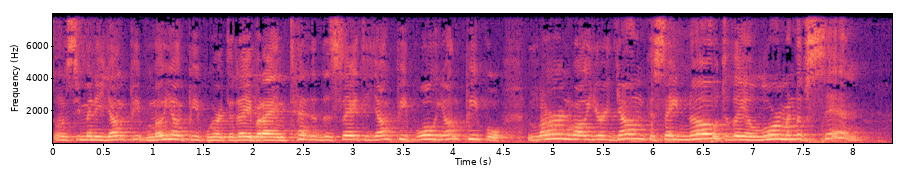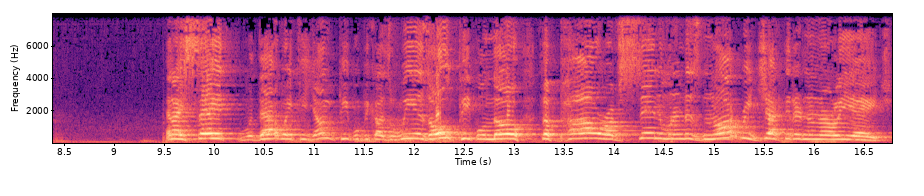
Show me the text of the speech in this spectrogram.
I don't see many young people, no young people here today, but I intended to say to young people, oh, young people, learn while you're young to say no to the allurement of sin. And I say it that way to young people because we as old people know the power of sin when it is not rejected at an early age.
